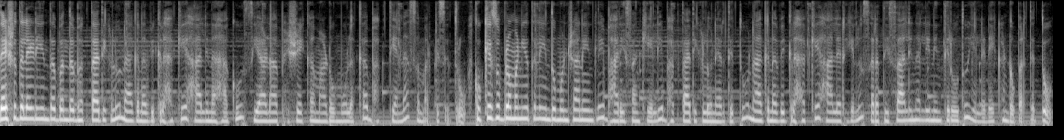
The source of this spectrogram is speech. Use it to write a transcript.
ದೇಶದೆಲ್ಲೆಡೆಯಿಂದ ಬಂದ ಭಕ್ತಾದಿಗಳು ನಾಗನ ವಿಗ್ರಹಕ್ಕೆ ಹಾಲಿನ ಹಾಗೂ ಸಿಯಾಳಾಭಿಷೇಕ ಮಾಡುವ ಮೂಲಕ ಭಕ್ತಿಯನ್ನ ಸಮರ್ಪಿಸಿದ್ರು. ಕುಕ್ಕೆ ಸುಬ್ರಹ್ಮಣ್ಯದಲ್ಲಿ ಇಂದು ಮುಂಜಾನೆಯಿಂದಲೇ ಭಾರಿ ಸಂಖ್ಯೆಯಲ್ಲಿ ಭಕ್ತಾದಿಗಳು ನೆರೆದಿದ್ದು, ನಾಗನ ವಿಗ್ರಹಕ್ಕೆ ಹಾಲೆರೆಯಲು ಸರತಿ ಸಾಲಿನಲ್ಲಿ ನಿಂತಿರುವುದು ಎಲ್ಲೆಡೆ ಕಂಡುಬರ್ತಿತ್ತು.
